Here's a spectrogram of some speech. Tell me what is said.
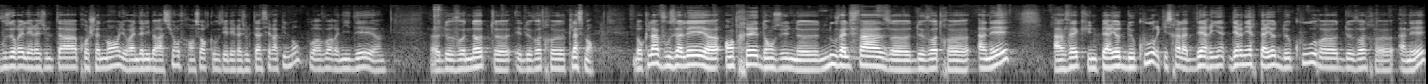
vous aurez les résultats prochainement, il y aura une délibération, on fera en sorte que vous ayez les résultats assez rapidement pour avoir une idée euh, de vos notes euh, et de votre classement. Donc là, vous allez entrer dans une nouvelle phase de votre année avec une période de cours qui sera la dernière période de cours de votre année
